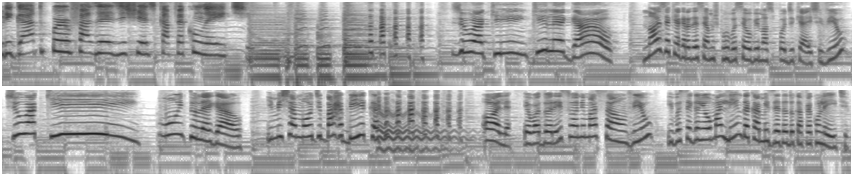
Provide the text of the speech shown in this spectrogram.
Obrigado por fazer existir esse café com leite. Joaquim, que legal! Nós é que agradecemos por você ouvir nosso podcast, viu? Joaquim! Muito legal! E me chamou de Barbica. Olha, eu adorei sua animação, viu? E você ganhou uma linda camiseta do Café com Leite.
